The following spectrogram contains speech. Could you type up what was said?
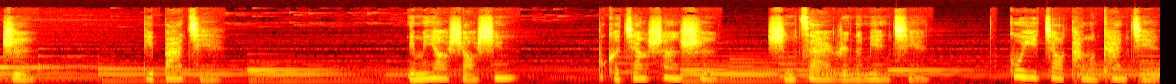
至第八节。你们要小心。不可将善事行在人的面前，故意叫他们看见。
